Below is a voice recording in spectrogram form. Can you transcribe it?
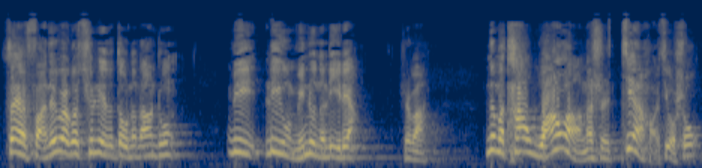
在反对外国侵略的斗争当中，利利用民众的力量，是吧？那么他往往呢是见好就收，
